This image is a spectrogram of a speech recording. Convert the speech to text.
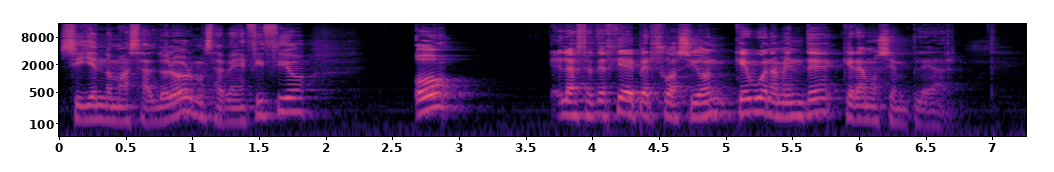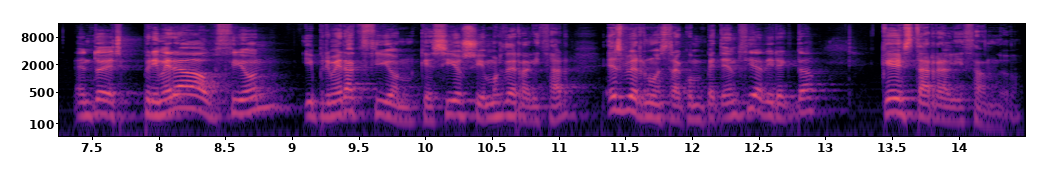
siguiendo más al dolor, más al beneficio o la estrategia de persuasión que buenamente queramos emplear. Entonces, primera opción y primera acción que sí o sí hemos de realizar es ver nuestra competencia directa qué está realizando.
